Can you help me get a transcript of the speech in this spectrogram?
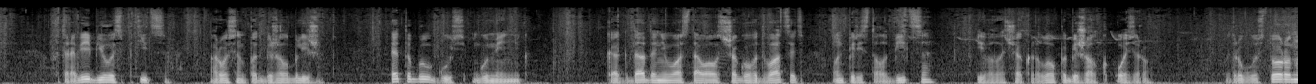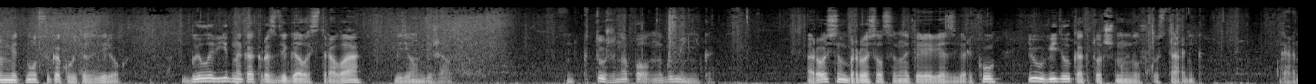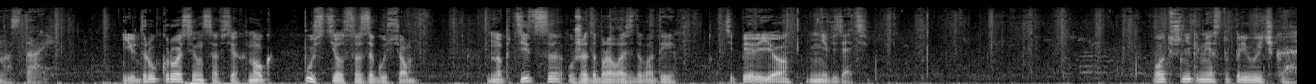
В траве билась птица. Росин подбежал ближе. Это был гусь-гуменник. Когда до него оставалось шагов двадцать, он перестал биться и, волоча крыло, побежал к озеру. В другую сторону метнулся какой-то зверек. Было видно, как раздвигалась трава, где он бежал. Кто же напал на гуменника? Росин бросился на перерез зверьку и увидел, как тот шмыгнул в кустарник. Горностай. И вдруг Росин со всех ног пустился за гусем. Но птица уже добралась до воды. Теперь ее не взять. Вот уж не к месту привычка,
